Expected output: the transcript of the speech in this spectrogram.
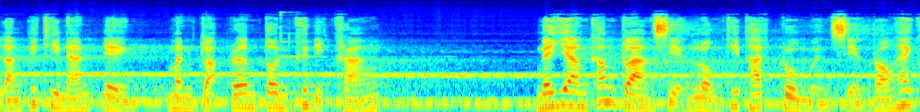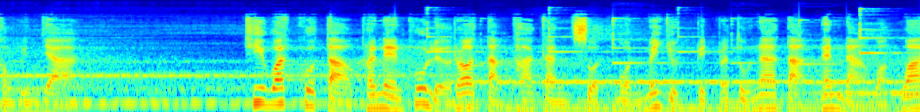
หลังพิธีนั้นเองมันกลับเริ่มต้นขึ้นอีกครั้ง ในยามค่ำกลางเสียงลมที่พัดกรูเหมือนเสียงร้องไห้ของวิญญาณ ที่วัดคูเต่าพระเนนผู้เหลือรอดต่างพากันสวดมนต์ไม่หยุดปิดประตูหน้าต่างแน่นหนาหวังว่า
